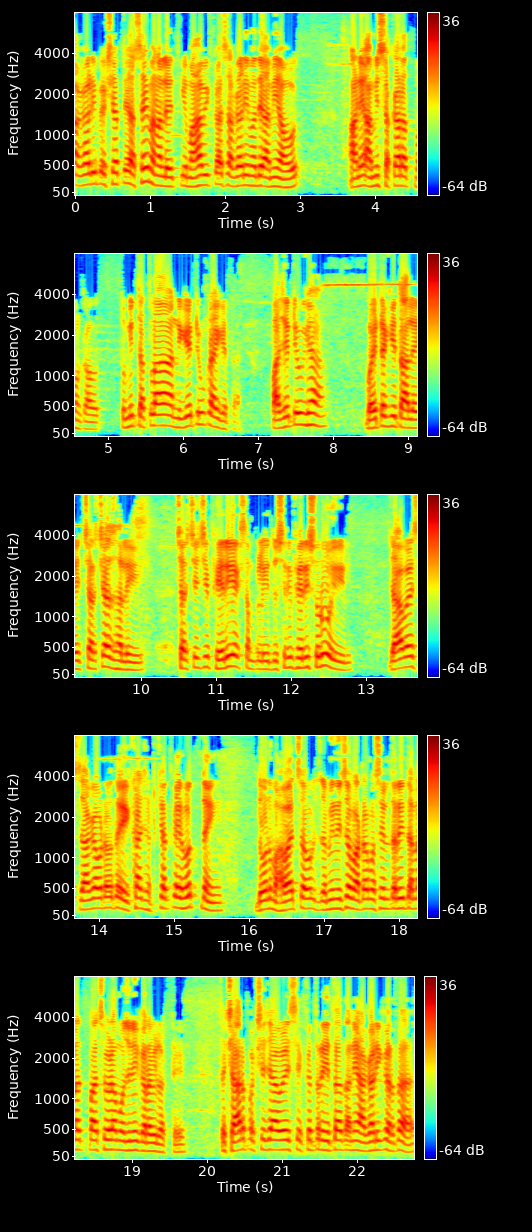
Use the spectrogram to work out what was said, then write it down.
आघाडीपेक्षा ते असंही म्हणालेत की महाविकास आघाडीमध्ये आम्ही आहोत आणि आम्ही सकारात्मक आहोत. तुम्ही त्यातला निगेटिव्ह काय घेता? पॉझिटिव्ह घ्या. बैठकीत आले चर्चा झाली चर्चेची फेरी एक संपली दुसरी फेरी सुरू होईल. ज्यावेळेस जागा वाटप एका झटक्यात काही होत नाही. दोन भावाचं जमिनीचं वाटप असेल तरी त्याला पाच वेळा मोजणी करावी लागते. तर चार पक्ष ज्यावेळेस एकत्र येतात आणि आघाडी करतात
